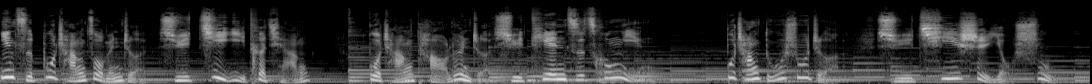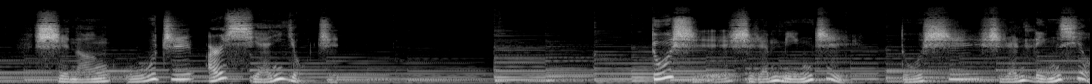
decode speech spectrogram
因此，不常作文者需记忆特强，不常讨论者需天资聪颖，不常读书者需七事有数，使能无知而鲜有之。读史使人明智，读诗使人灵秀，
